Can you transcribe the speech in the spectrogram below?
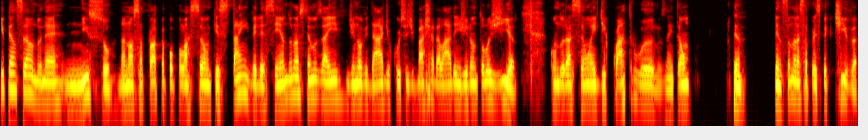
E pensando, né, nisso, na nossa própria população que está envelhecendo, nós temos aí de novidade o curso de bacharelado em gerontologia, com duração aí de quatro anos né? Então, pensando nessa perspectiva,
